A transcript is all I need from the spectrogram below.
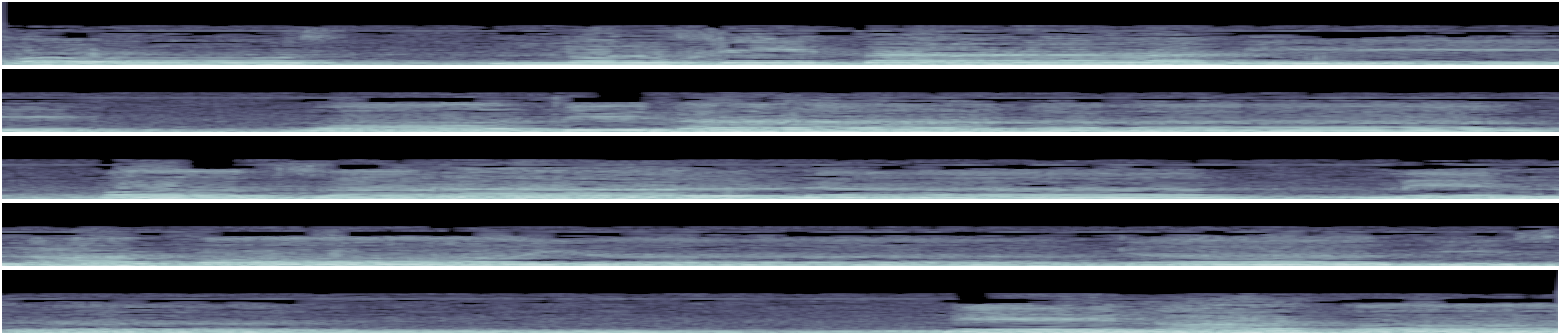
حسن الختام ذواتنا قد سألنا من عطاياك بسامي. من عطاياك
